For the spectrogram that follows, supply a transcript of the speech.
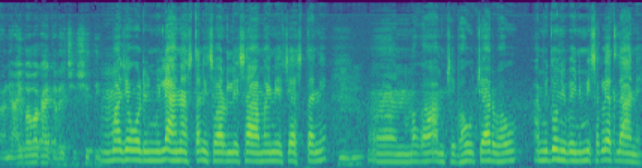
आणि आई बाबा काय करायचे? शेती? माझे वडील मी लहान असतानाच वारले सहा महिन्याचे असताना. अन् मग आमचे भाऊ चार भाऊ. आम्ही दोन्ही बहिणी मी सगळ्यात लहान आहे.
